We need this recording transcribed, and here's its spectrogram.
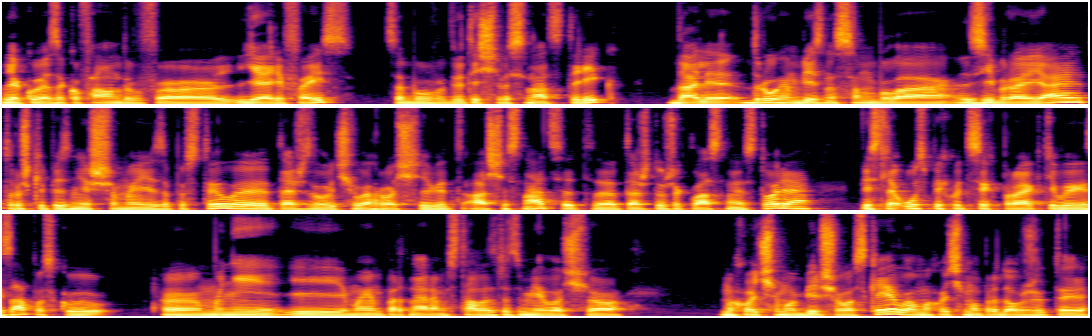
яку я закофаундив, е, є Reface. Це був 2018 рік. Далі другим бізнесом була Zebra AI. Трошки пізніше ми її запустили. Теж залучили гроші від А16. Е, Теж дуже класна історія. Після успіху цих проєктів і запуску е, мені і моїм партнерам стало зрозуміло, що ми хочемо більшого скейлу, ми хочемо продовжити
